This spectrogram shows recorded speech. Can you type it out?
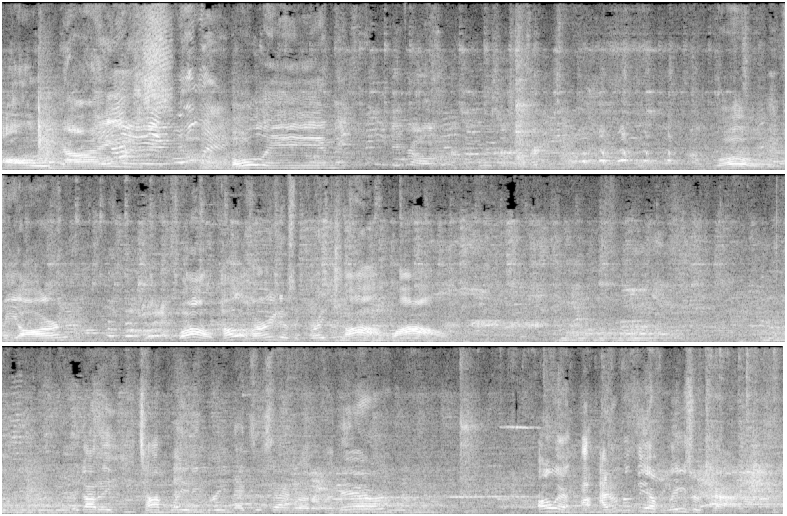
oh, nice. Bowling. Whoa, VR. Wow, Kalahari does a great job. Wow. They got a E-top lighting green exit sign right over there. Oh, I, I don't know if they have laser tag.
